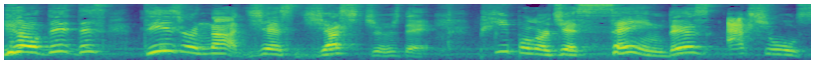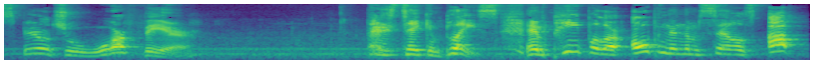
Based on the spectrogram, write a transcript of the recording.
You know, this, this these are not just gestures that people are just saying there's actual spiritual warfare that is taking place. And people are opening themselves up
